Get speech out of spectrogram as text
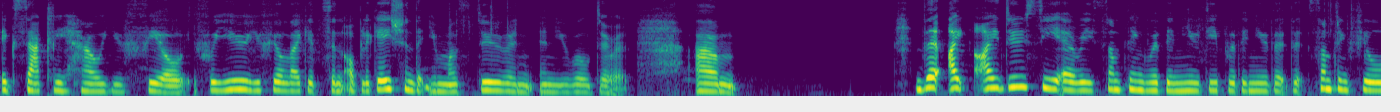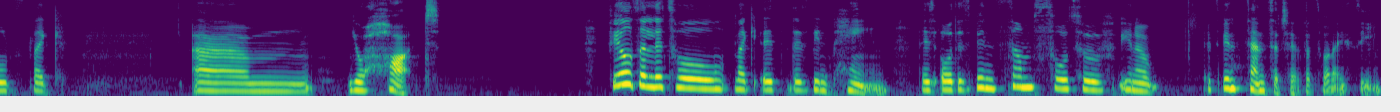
exactly how you feel. For you, you feel like it's an obligation that you must do and, and you will do it. Um, that I, I do see, Aries, something within you, deep within you, that, that something feels like um, your heart feels a little like it, there's been pain. There's Or there's been some sort of, you know, it's been sensitive. That's what I see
